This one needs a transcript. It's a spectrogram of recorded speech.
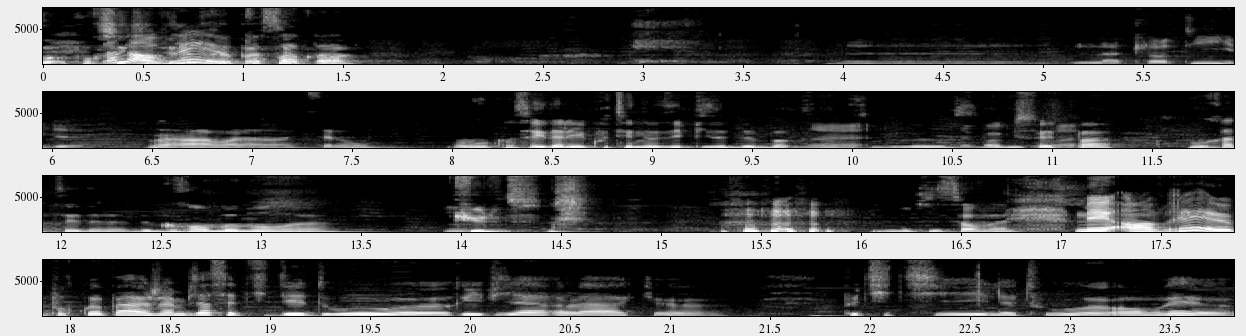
Pour, pour Non, ceux mais en qui vrai, connaîtraient pas, c'est pourquoi quoi Euh, L'Atlantide. Ah voilà, excellent. On vous conseille d'aller écouter nos épisodes de boxe. hein, si vous le de si le faites ouais. pas, vous ratez de, de grands moments euh, Mhm. cultes. Mais qui s'en valent. Mais en vrai, euh, pourquoi pas J'aime bien cette idée d'eau, euh, rivière, lac, euh, petite île Mhm. et tout. En vrai, euh,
